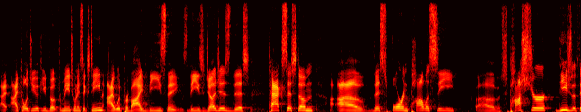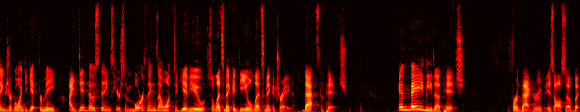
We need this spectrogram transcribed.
I, I, told you if you'd vote for me in 2016, I would provide these things these judges, this tax system, uh, this foreign policy uh, posture. These are the things you're going to get from me. I did those things. Here's some more things I want to give you. So let's make a deal. Let's make a trade. That's the pitch. And maybe the pitch for that group is also, but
